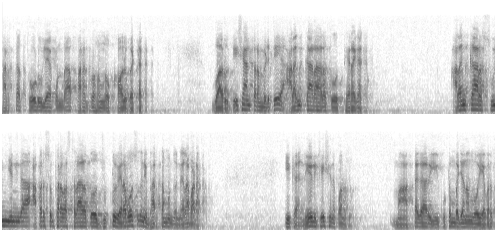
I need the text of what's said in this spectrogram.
భర్త తోడు లేకుండా పరగృహంలో కాలు పెట్టక. వారు దేశాంతరం పెడితే అలంకారాలతో తిరగక. అలంకార శూన్యంగా అపరిశుభ్ర వస్త్రాలతో జుట్టు విరబోసుకుని భర్త ముందు నిలబడక. ఇక నేను చేసిన పనులు. మా అత్తగారు ఈ కుటుంబ జనంలో ఎవరితో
